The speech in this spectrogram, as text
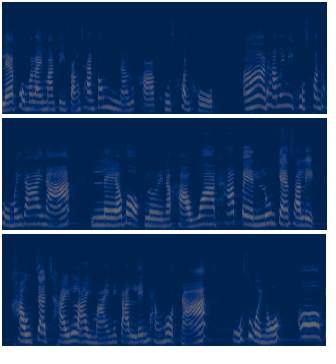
และพวงมาลัยมัลติฟังก์ชันต้องมีนะลูกค้าคู e คอนโทร อ่าถ้าไม่มีคู e คอนโทรไม่ได้นะ แล้วบอกเลยนะคะว่าถ้าเป็นรุ่นแกนซาเล็กเขาจะใช้ลายไม้ในการเล่นทั้งหมดนะโหสวยเนอะโอ้แก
